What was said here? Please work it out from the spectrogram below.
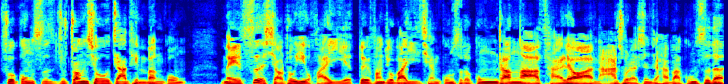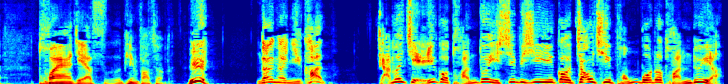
说公司就装修家庭办公。每次小周一怀疑，对方就把以前公司的公章啊、材料啊拿出来，甚至还把公司的团建视频发出来。咦，安安，你看，咱们这一个团队是不是一个朝气蓬勃的团队啊？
